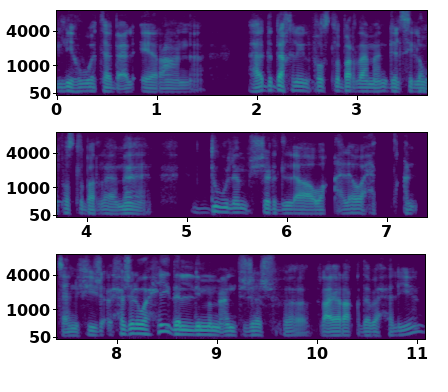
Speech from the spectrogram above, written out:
اللي هو تابع لايران هذا داخلين في وسط البرلمان جالسين لهم في وسط البرلمان الدولة مشردلة وقع لها واحد التعنفيج الحاجة الوحيدة اللي ما معنفجاش في العراق دابا حاليا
